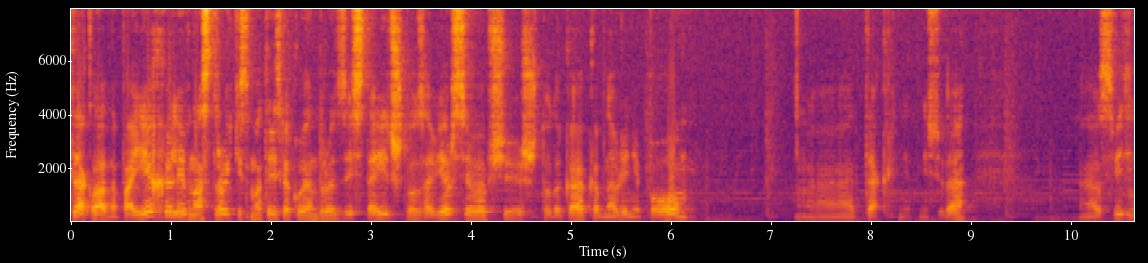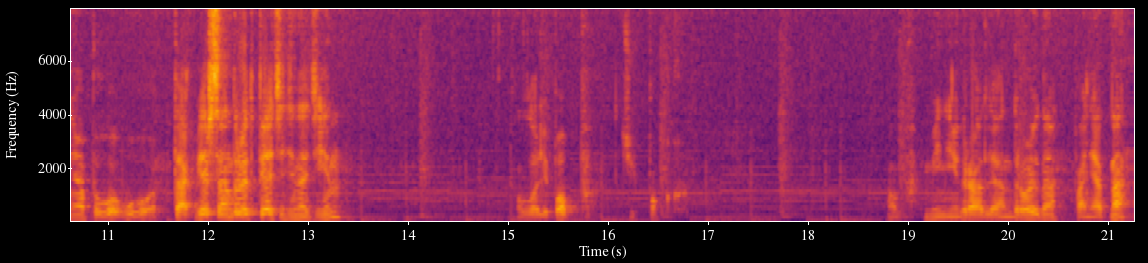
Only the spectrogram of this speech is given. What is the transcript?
Так, ладно, поехали в настройки смотреть, какой Android здесь стоит, что за версия вообще, что да как, обновление ПО. А, так, нет, не сюда. А, сведения о ПО. О. Так, версия Android 5.1.1. Lollipop. Чипок. Мини-игра для андроида. Понятно.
